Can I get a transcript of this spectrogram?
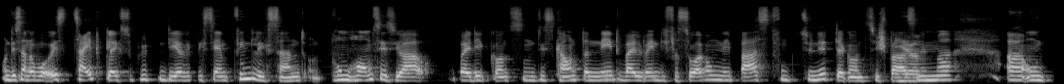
Und die sind aber alles zeitgleich so Blüten, die ja wirklich sehr empfindlich sind. Und darum haben sie es ja auch bei den ganzen Discountern nicht, weil wenn die Versorgung nicht passt, funktioniert der ganze Spaß Ja. nicht mehr. Äh, Und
